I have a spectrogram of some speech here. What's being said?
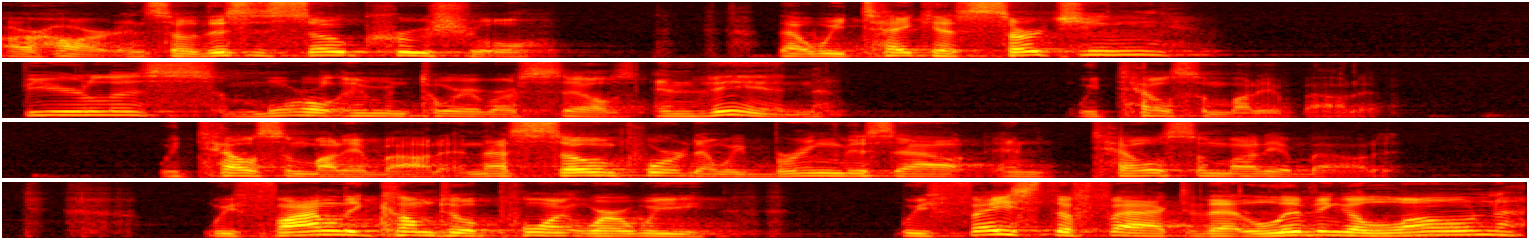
our heart. And so, this is so crucial that we take a searching, fearless, moral inventory of ourselves, and then we tell somebody about it. We tell somebody about it. And that's so important that we bring this out and tell somebody about it. We finally come to a point where we, we face the fact that living alone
